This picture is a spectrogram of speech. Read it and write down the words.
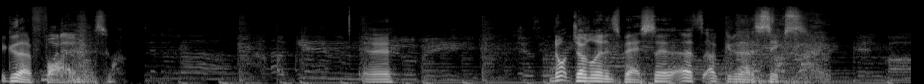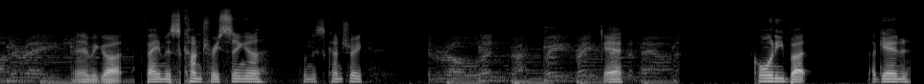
you give that a five as well. Yeah. Not John Lennon's best, so that's, I'm giving that a six. And we got famous country singer from this country. Yeah. Corny, but again,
